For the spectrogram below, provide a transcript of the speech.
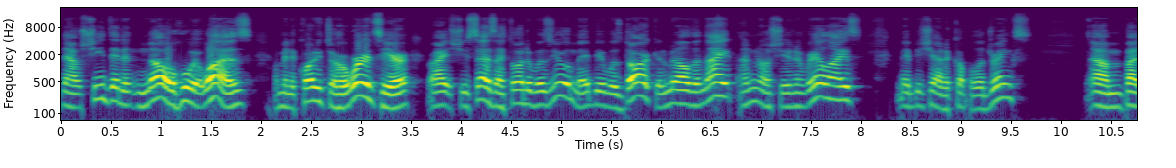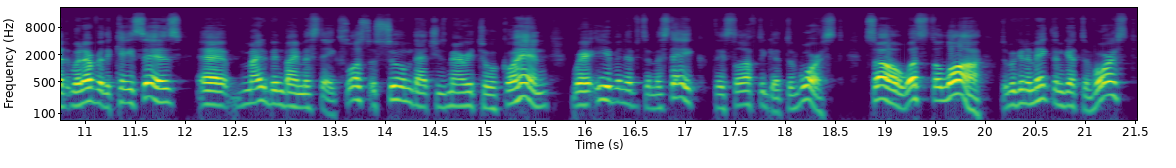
now she didn't know who it was. I mean, according to her words here, right? She says, "I thought it was you. Maybe it was dark in the middle of the night. I don't know. She didn't realize. Maybe she had a couple of drinks." Um, but whatever the case is, uh, might have been by mistake. So let's assume that she's married to a Kohen, where even if it's a mistake, they still have to get divorced. So what's the law? Do we going to make them get divorced?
